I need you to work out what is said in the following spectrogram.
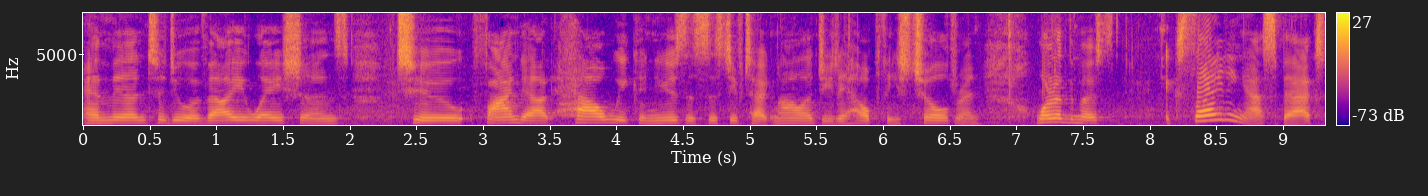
and then to do evaluations to find out how we can use assistive technology to help these children. One of the most exciting aspects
